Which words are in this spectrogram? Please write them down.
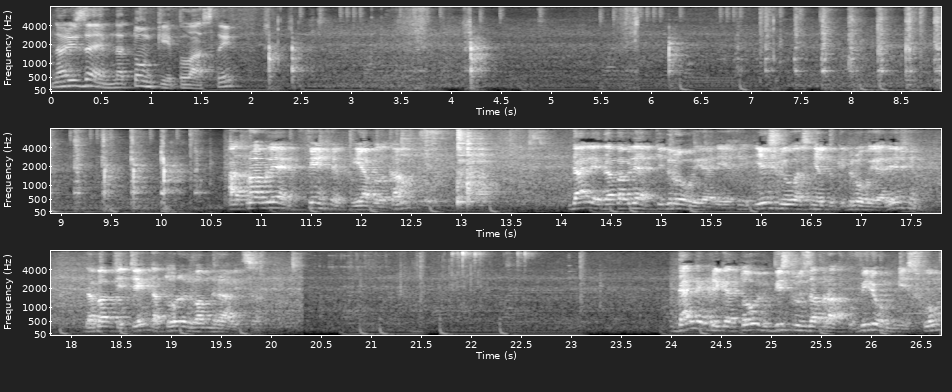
Нарезаем на тонкие пласты. Отправляем фенхель к яблокам. Далее добавляем кедровые орехи. Если у вас нету кедровые орехи, добавьте те, которые вам нравятся. Далее приготовим быструю заправку. Берем миску,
